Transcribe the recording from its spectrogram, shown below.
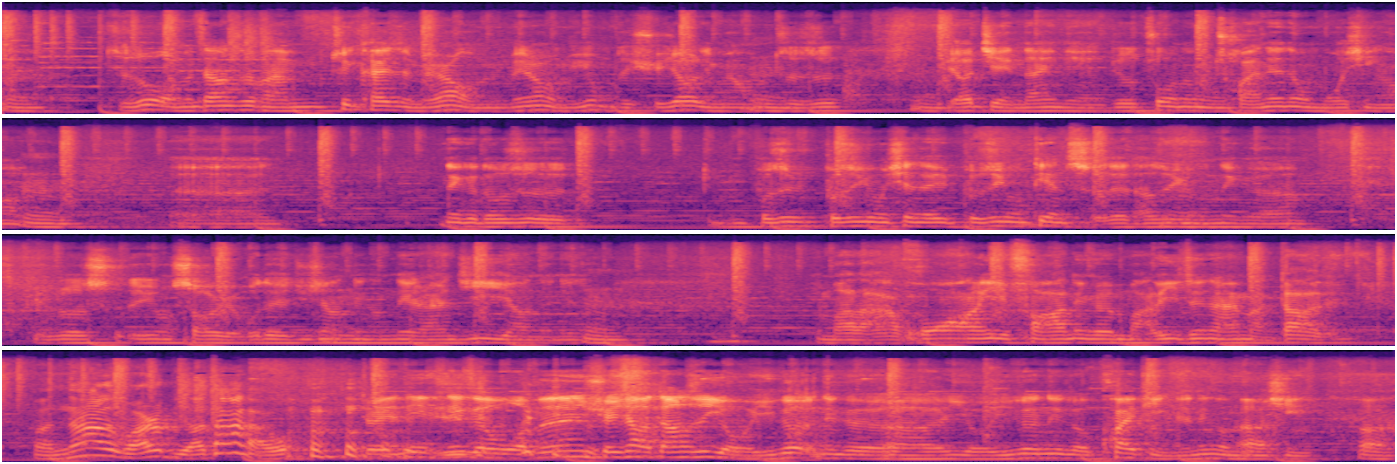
嗯。只是我们当时反正最开始没让我们没让我们用，在学校里面我们只是比较简单一点，就是做那种船的那种模型啊，嗯。呃，那个都是不是不是用现在不是用电池的，它是用那个，比如说是用烧油的，就像那个内燃机一样的那种，嗯，马达咣一发，那个马力真的还蛮大的。啊，那玩的比较大了，我。对，那那个我们 学校当时有一个那个有一个那个快艇的那个模型，啊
